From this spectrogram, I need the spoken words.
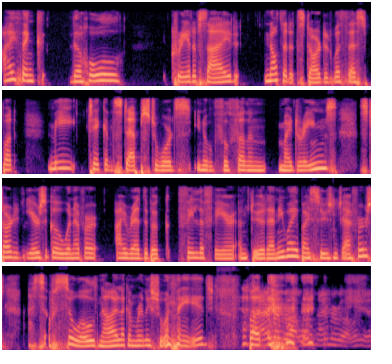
I think the whole creative side, not that it started with this, but me taking steps towards, you know, fulfilling my dreams started years ago whenever I read the book Feel the Fear and Do It Anyway by Susan Jeffers. I'm so, so old now, like I'm really showing my age. But I remember that one. I remember that one, yeah.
